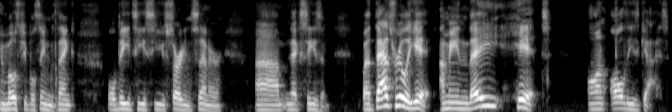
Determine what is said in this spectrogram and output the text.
who most people seem to think will be TCU starting center um, next season. But that's really it. I mean, they hit on all these guys,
